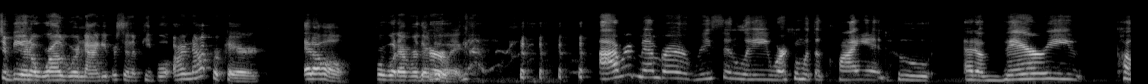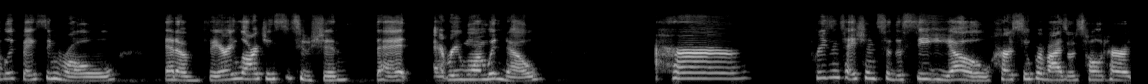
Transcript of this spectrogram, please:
to be in a world where 90% of people are not prepared at all for whatever they're sure. doing. I remember recently working with a client who had a very public facing role at a very large institution that everyone would know. Her presentation to the CEO, her supervisor told her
